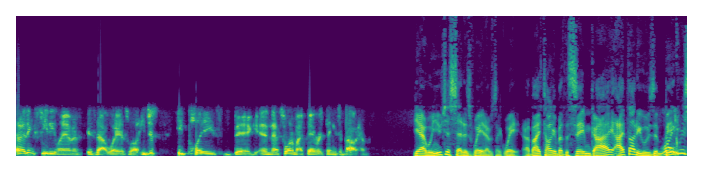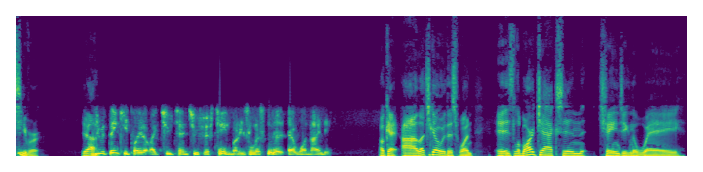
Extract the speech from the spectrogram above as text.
And I think CeeDee Lamb is, is that way as well. He just he plays big, and that's one of my favorite things about him. Yeah, when you just said his weight, I was like, wait, am I talking about the same guy? I thought he was a Right. big receiver. Yeah. You would think he played at like 210, 215, but he's listed at, at 190. Okay, uh, let's go with this one. Is Lamar Jackson changing the way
